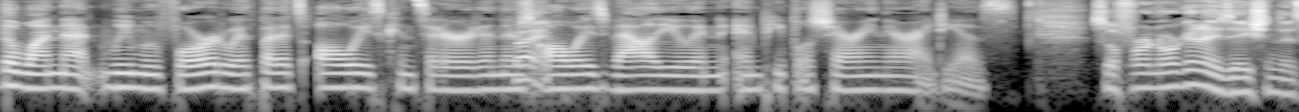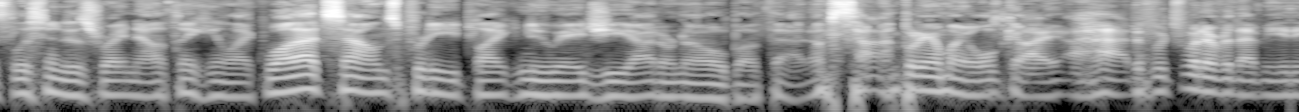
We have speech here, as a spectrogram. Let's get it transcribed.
the one that we move forward with, but it's always considered and there's Right. always value in, in people sharing their ideas. So, for an organization that's listening to this right now, thinking like, "Well, that sounds pretty like new agey. I don't know about that. I'm, I'm putting on my old guy hat, which whatever that means."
